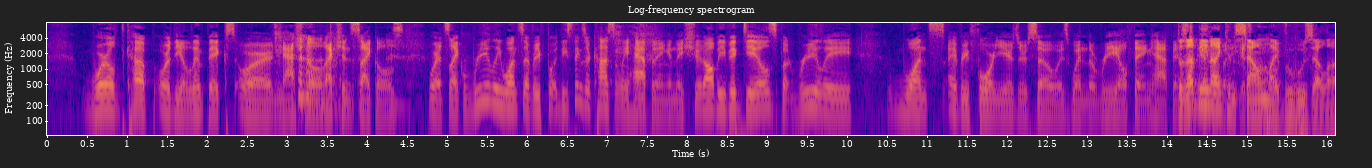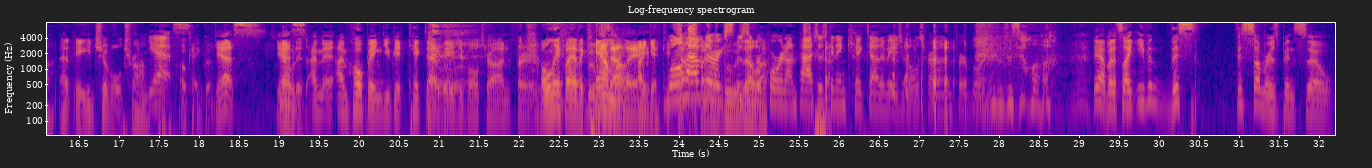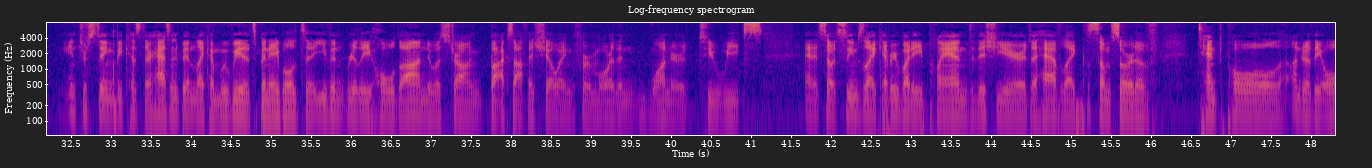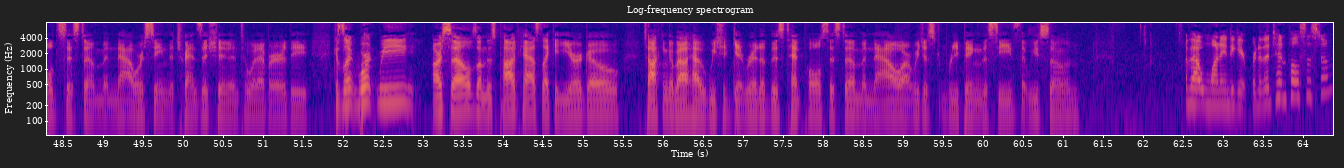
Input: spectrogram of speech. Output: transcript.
World Cup or the Olympics or national election cycles, where it's like really once every four. These things are constantly happening, and they should all be big deals, but really. Once every four years or so is when the real thing happens. Does that mean I can gets sound my involved. vuvuzela at Age of Ultron? Yes. Okay, good. Yes. Yes. Noted. I'm I'm hoping you get kicked out of Age of Ultron for Only if I have a camera, I get kicked We'll out. have If their a exclusive vuvuzela. report on Patches getting kicked out of Age of Ultron for blowing Vuvuzela. Yeah, but it's like even this this summer has been so interesting because there hasn't been like a movie that's been able to even really hold on to a strong box office showing for more than one or two weeks. And so it seems like everybody planned this year to have like some sort of tent pole under the old system and now we're seeing the transition into whatever the because like weren't we ourselves on this podcast like a year ago talking about how we should get rid of this tent pole system and now aren't we just reaping the seeds that we've sown About wanting to get rid of the tentpole system?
